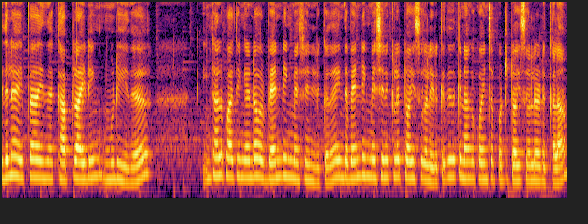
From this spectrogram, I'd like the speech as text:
இதில் இப்போ இந்த கப் ரைடிங் முடியுது. இங்கால பார்த்தீங்கன்னா ஒரு வெண்டிங் மெஷின் இருக்குது. இந்த வெண்டிங் மெஷினுக்குள்ளே டாய்ஸுகள் இருக்குது. இதுக்கு நாங்கள் கோயின்ஸை போட்டு டாய்ஸுகள் எடுக்கலாம்.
